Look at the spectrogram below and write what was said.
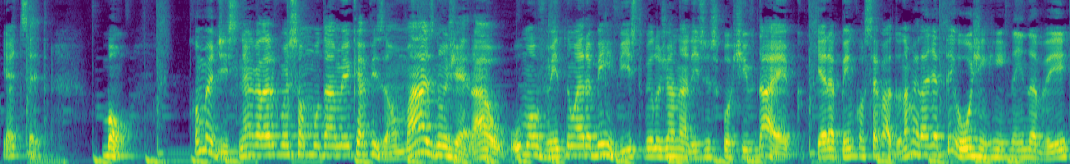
e etc. Bom, como eu disse, né, a galera começou a mudar meio que a visão, mas no geral o movimento não era bem visto pelo jornalismo esportivo da época, que era bem conservador. Na verdade, até hoje a gente ainda vê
